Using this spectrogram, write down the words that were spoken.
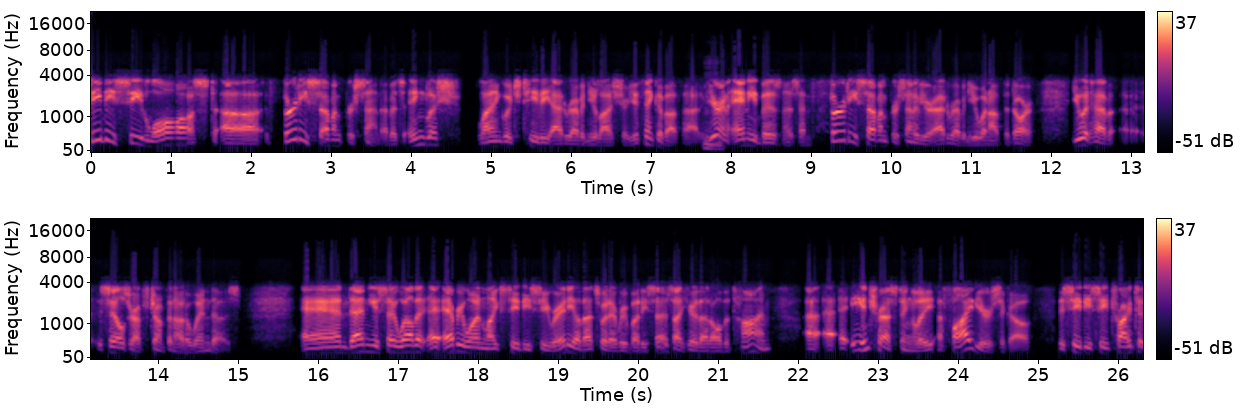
CBC lost uh, 37% of its English language TV ad revenue last year. You think about that. If you're in any business and 37% of your ad revenue went out the door, you would have uh, sales reps jumping out of windows. And then you say, well, everyone likes CBC radio. That's what everybody says. I hear that all the time. Uh, uh, interestingly, uh, five years ago, the CBC tried to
